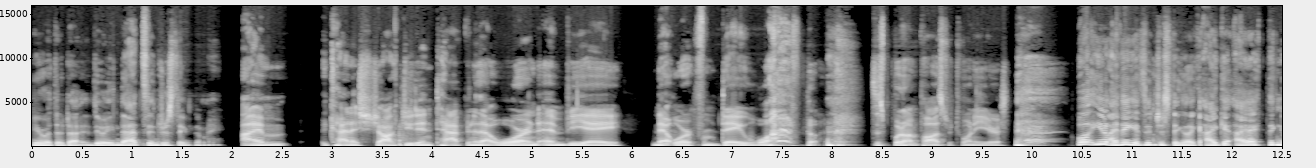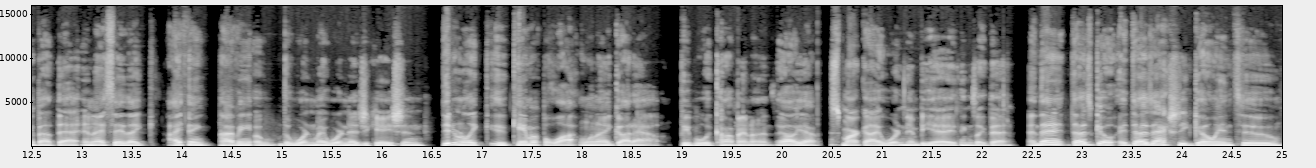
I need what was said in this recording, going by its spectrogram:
hear what they're doing. That's interesting to me. I'm kind of shocked you didn't tap into that Wharton MBA network from day one. Just put on pause for 20 years. Well, you know, I think it's interesting. Like I get, I think about that, and I say, like, I think having a, the Wharton, my Wharton education didn't really. It came up a lot when I got out. People would comment on it. Oh yeah, smart guy, Wharton MBA, things like that. And then it does go. It does actually go into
